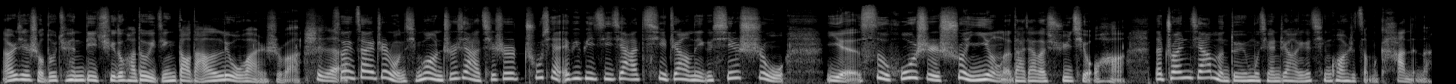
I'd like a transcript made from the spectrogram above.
而且首都圈地区的话都已经到达了六万，是吧？是的。所以在这种情况之下，其实出现 A P P 计价器这样的一个新事物，也似乎是顺应了大家的需求哈。那专家们。对于目前这样一个情况是怎么看的呢？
